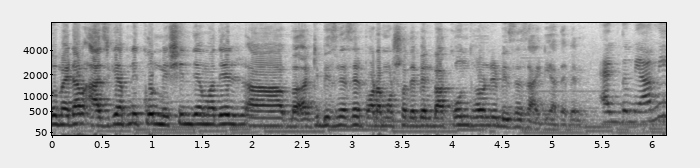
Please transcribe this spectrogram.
তো ম্যাডাম আজকে আপনি কোন মেশিন দিয়ে আমাদের আর কি বিজনেসের পরামর্শ দেবেন বা কোন ধরনের বিজনেস আইডিয়া দেবেন? একদমই। আমি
